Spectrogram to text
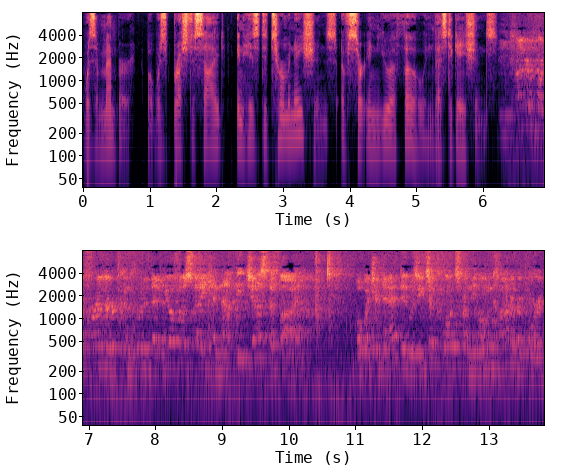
was a member but was brushed aside in his determinations of certain UFO investigations. The Condon report further concluded that UFO study cannot be justified. But what your dad did was he took quotes from the own Condon report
